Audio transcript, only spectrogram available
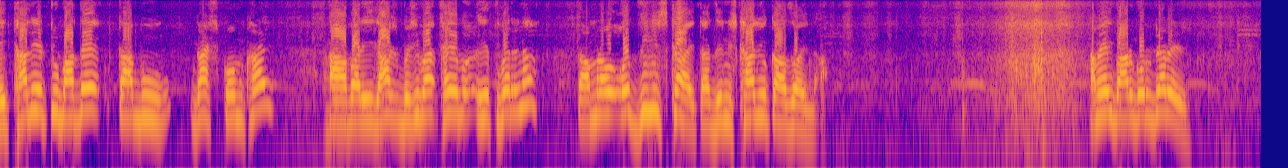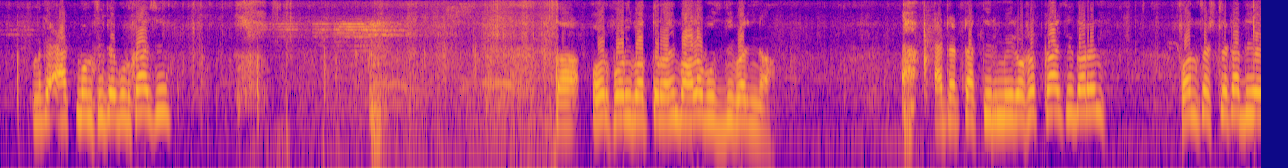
এই খালি একটু বাদে কাবু ঘাস কম খায় আবার এই ঘাস বেশি খেয়ে যেতে পারে না। তা আমরা ওর জিনিস খাই তার জিনিস খালিও কাজ হয় না। আমি এই বার গরুটারে ওনাকে এক মন সিটে গুড় খাইছি। তা ওর পরিবর্তন আমি ভালো বুঝতে পারি না। এক একটা কৃমির ওষুধ খাইছি ধরেন পঞ্চাশ টাকা দিয়ে।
